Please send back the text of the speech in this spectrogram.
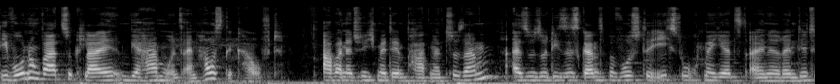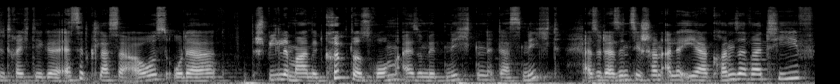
die Wohnung war zu klein, wir haben uns ein Haus gekauft aber natürlich mit dem Partner zusammen. Also so dieses ganz bewusste, ich suche mir jetzt eine renditeträchtige Assetklasse aus oder spiele mal mit Kryptos rum, also mit Nichten das nicht. Also da sind sie schon alle eher konservativ.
